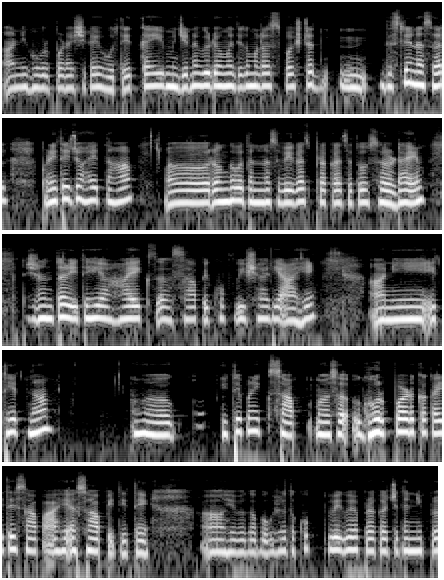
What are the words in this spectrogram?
आणि घोरपड असे काही होते. काही म्हणजे ना व्हिडिओमध्ये तुम्हाला स्पष्ट दिसले नसेल पण इथे जो आहेत ना हा रंग बदलण्याचा असा वेगळ्याच प्रकारचा तो सरडा आहे. त्याच्यानंतर इथे हा एक स- साप आहे खूप विषारी आहे. आणि इथेच ना इथे पण एक साप असं घोरपड का काहीतरी साप आहे साप आहे तिथे. हे बघा बघू शकता खूप वेगवेगळ्या प्रकारचे त्यांनी प्र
